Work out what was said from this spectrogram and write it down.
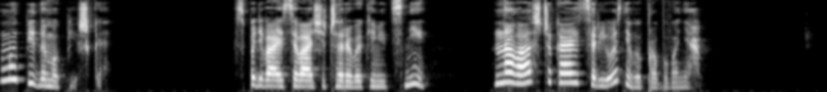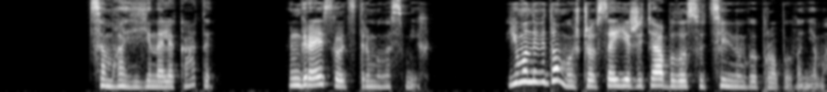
Ми підемо пішки. Сподіваюся, ваші черевики міцні. На вас чекають серйозні випробування. Це має її налякати. Грейс ледь стримала сміх. Йому невідомо, що все її життя було суцільним випробуванням.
